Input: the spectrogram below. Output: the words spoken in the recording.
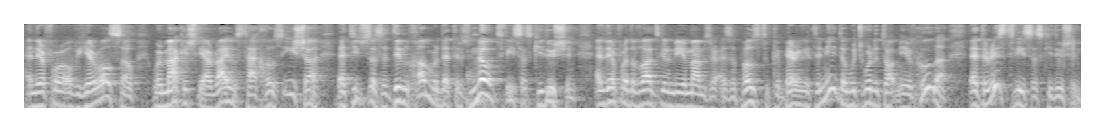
And therefore, over here also, we're makish the arayos tachos isha that teaches us a din chamur that there's no tfisas kiddushin, and therefore the vlad's going to be a mamzer, as opposed to comparing it to nida, which would have taught me a kula that there is tfisas kiddushin.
